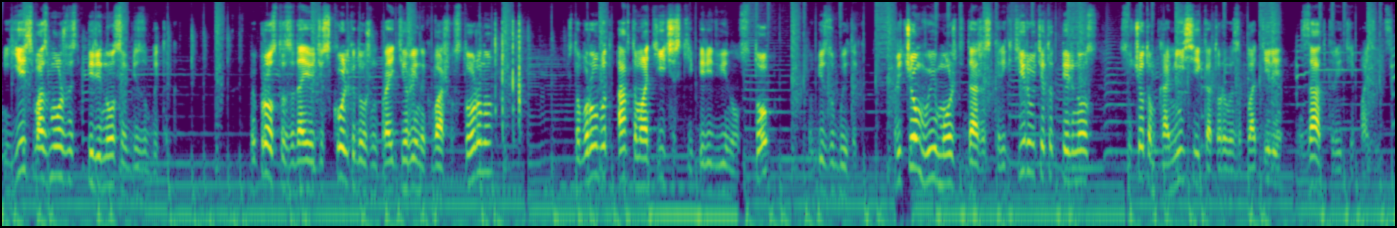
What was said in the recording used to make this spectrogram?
Есть возможность переносов без убыток. Вы просто задаете, сколько должен пройти рынок в вашу сторону, чтобы робот автоматически передвинул стоп в безубыток. Причем вы можете даже скорректировать этот перенос с учетом комиссии, которую вы заплатили за открытие позиции.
